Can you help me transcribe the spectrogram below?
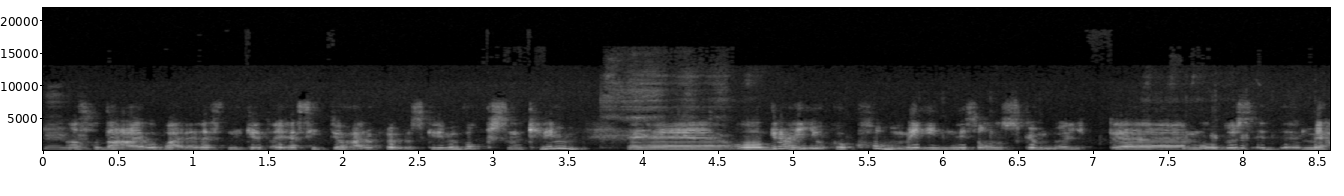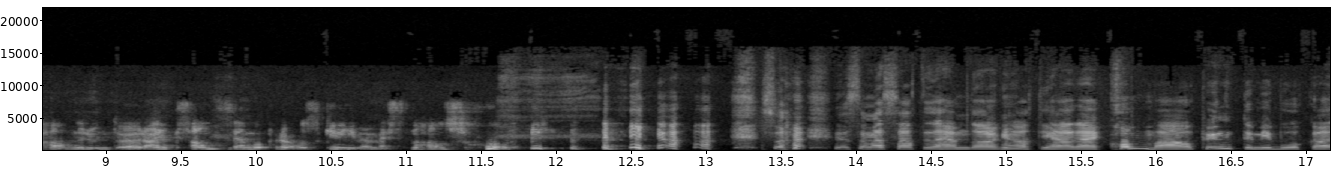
Mm. Altså, det er jo bare nesten ikke et, Jeg sitter jo her og prøver å skrive voksenkrim, eh, og greier jo ikke å komme inn i sånn skummelt eh, modus med han rundt øra. ikke sant? Så jeg må prøve å skrive mest når han sover. ja, så, som jeg sa til deg om dagen, at de her komma og punktum i boka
